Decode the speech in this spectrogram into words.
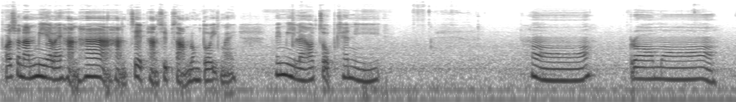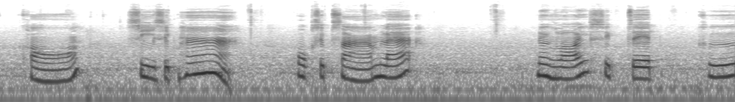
เพราะฉะนั้นมีอะไรหารห้าหารเจ็ดหารสิบสามลงตัวอีกไหม ไม่มีแล้วจบแค่นี้ หอ รอมอ ของสี่สิบห้าหกสิบสามและหนึ่งร้อยสิบเจ็ดคือ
